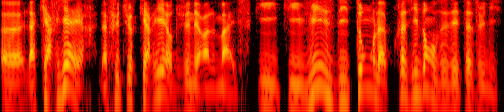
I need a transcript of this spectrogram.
la carrière, la future carrière du général Miles, qui, vise, dit-on, la présidence des États-Unis.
